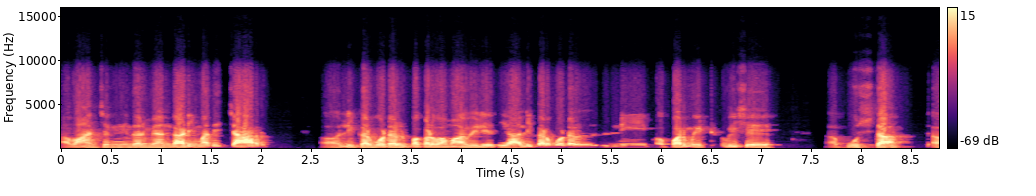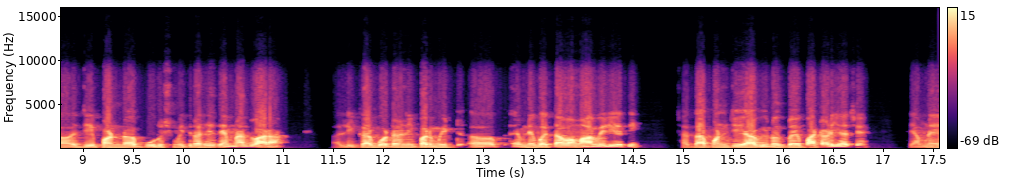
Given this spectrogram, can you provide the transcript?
આ વાહન ચેકિંગ દરમિયાન ગાડીમાંથી ચાર લીકર બોટલ પકડવામાં આવેલી હતી. આ લીકર બોટલની પરમિટ વિશે પૂછતા જે પણ પુરુષ મિત્ર છે તેમના દ્વારા લીકર બોટલની પરમિટ એમને બતાવવામાં આવેલી હતી. છતાં પણ જે આ વિનોદભાઈ પાટડિયા છે, તેમણે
